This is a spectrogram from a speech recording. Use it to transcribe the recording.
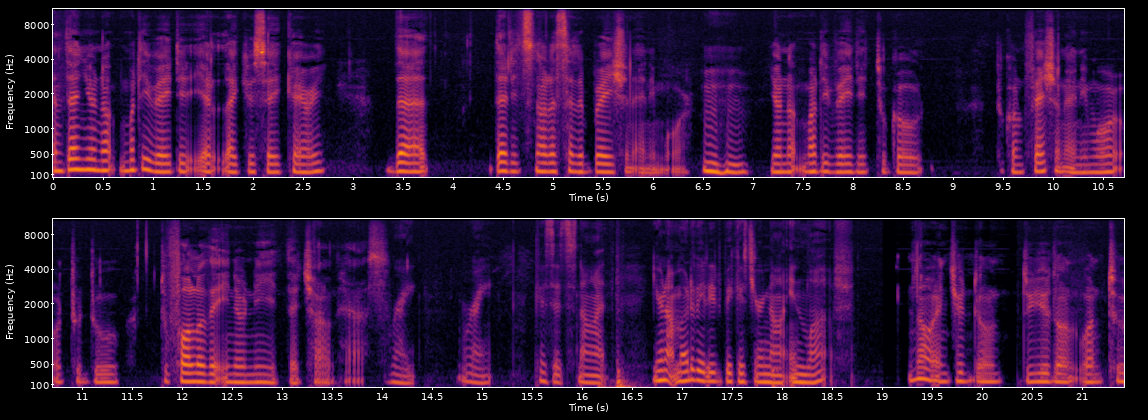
And then you're not motivated yet like you say carrie that that it's not a celebration anymore Mm-hmm. you're not motivated to go to confession anymore or to do to follow the inner need the child has Right. Right. Because it's not you're not motivated because you're not in love. no and you don't do you don't want to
